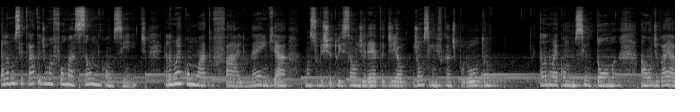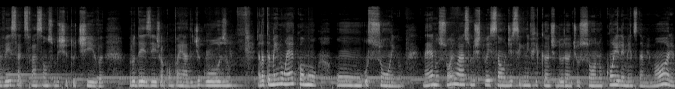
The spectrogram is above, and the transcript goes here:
ela não se trata de uma formação inconsciente. Ela não é como um ato falho, né, em que há uma substituição direta de, de um significante por outro ela não é como um sintoma aonde vai haver satisfação substitutiva para o desejo acompanhado de gozo. Ela também não é como um, o sonho. Né? No sonho há substituição de significante durante o sono com elementos da memória,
